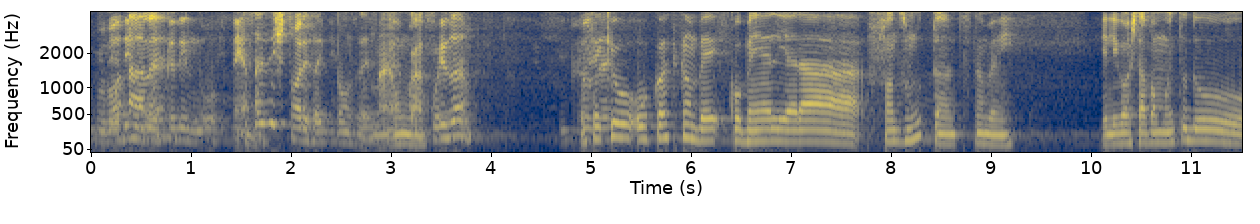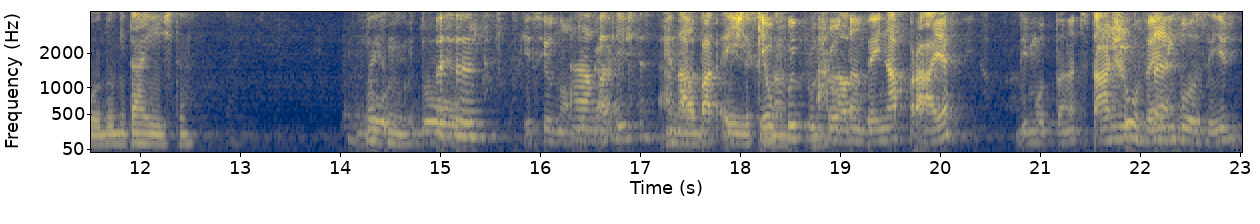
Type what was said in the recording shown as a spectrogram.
vou voltar, de né? música de novo. Tem essas histórias aí de Tom Zé, mas é É uma massa. coisa. Eu sei que o, o Kurt Cobain, Cobain, ele era fã dos Mutantes também. Ele gostava muito do, do guitarrista. Mesmo. do, isso- Esqueci o nome Ah, do cara. Batista? Renato Arnaldo- Batista, isso, que eu fui pro show Arnaldo. também na praia de Mutantes. Tava Eita. chovendo, inclusive.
